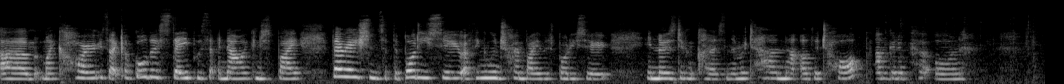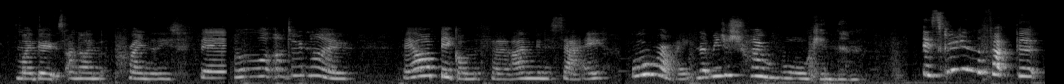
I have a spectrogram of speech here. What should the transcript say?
um, my coats, like I've got all those staples that now I can just buy variations of the bodysuit. I think I'm going to try and buy this bodysuit in those different colours and then return that other top. I'm going to put on my boots and I'm praying that these fit. Oh, I don't know. They are big on the foot, I'm going to say. Alright, let me just try and walk in them excluding the fact that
